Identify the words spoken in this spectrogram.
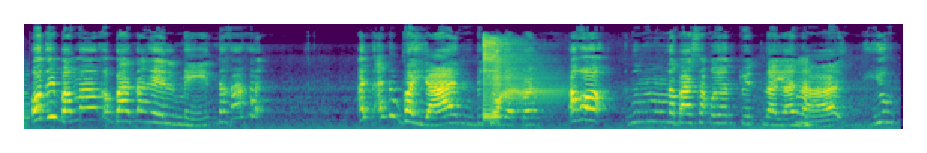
O di ba mga kabatang helmet, nakaka... An- ano ba yan, videographer? Ako, nung nabasa ko yung tweet na yan ha, yung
